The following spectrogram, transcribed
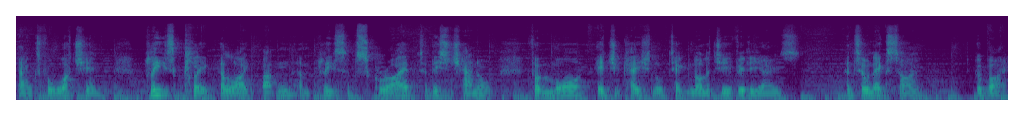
Thanks for watching. Please click the like button and please subscribe to this channel for more educational technology videos. Until next time, Goodbye.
